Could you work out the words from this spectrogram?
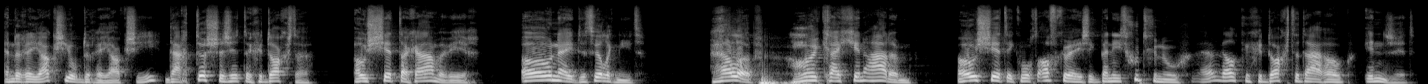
En de reactie op de reactie, daartussen zit de gedachte. Oh shit, daar gaan we weer. Oh nee, dit wil ik niet. Help. Oh, ik krijg geen adem oh shit, ik word afgewezen, ik ben niet goed genoeg. Hè? Welke gedachte daar ook in zit.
